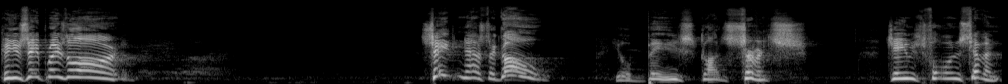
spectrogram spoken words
Can you say praise the Lord? Satan has to go. He obeys God's servants. James 4 and 7.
